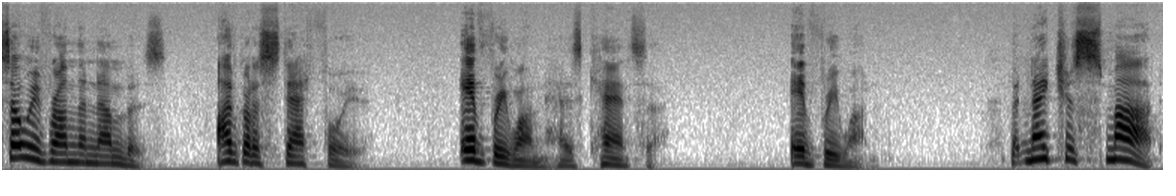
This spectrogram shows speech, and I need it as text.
So we've run the numbers. I've got a stat for you. Everyone has cancer. Everyone. But nature's smart,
